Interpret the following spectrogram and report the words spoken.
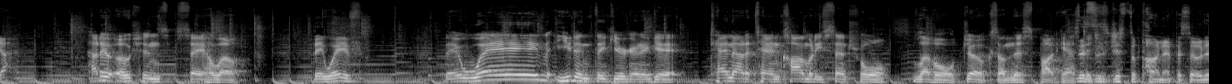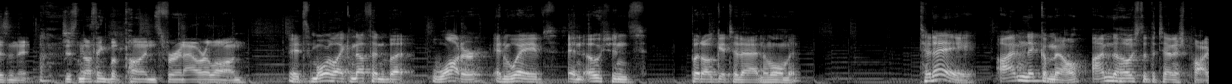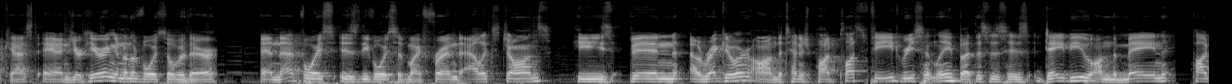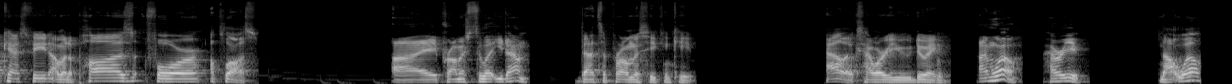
Yeah, How do oceans say hello? they wave. They wave. You didn't think you were going to get 10 out of 10 Comedy Central level jokes on this podcast, This is just a pun episode, isn't it? Just nothing but puns for an hour long. It's more like nothing but water and waves and oceans, but I'll get to that in a moment. Today, I'm Nick Amell. I'm the host of the Tennis Podcast, and you're hearing another voice over there, and that voice is the voice of my friend Alex Johns. He's been a regular on the Tennis Pod Plus feed recently, but this is his debut on the main podcast feed. I'm going to pause for applause. I promise to let you down. That's a promise he can keep. Alex, how are you doing? I'm well. How are you? Not well.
